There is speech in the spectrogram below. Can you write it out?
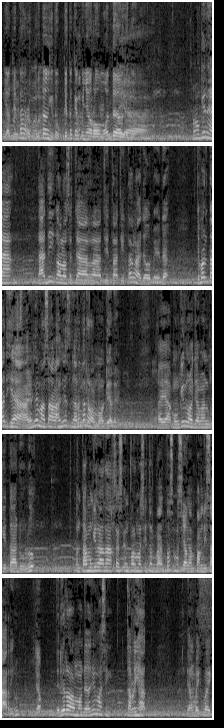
ya kita rebutan gitu. Kita kayak punya role model Iya. gitu. Mungkin ya tadi kalau secara cita-cita nggak jauh beda. Cuman tadi ya akhirnya masalahnya sekarang kan role model ya. Kayak mungkin kalau zaman kita dulu entah mungkin karena akses informasi terbatas masih Yap. gampang disaring. Yap. Jadi role modelnya masih terlihat yang baik-baik.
